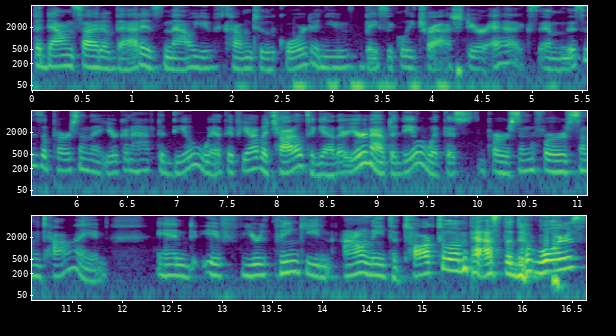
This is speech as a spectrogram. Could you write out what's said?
the downside of that is now you've come to the court and you've basically trashed your ex. And this is a person that you're going to have to deal with. If you have a child together, you're going to have to deal with this person for some time. And if you're thinking, I don't need to talk to him past the divorce,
